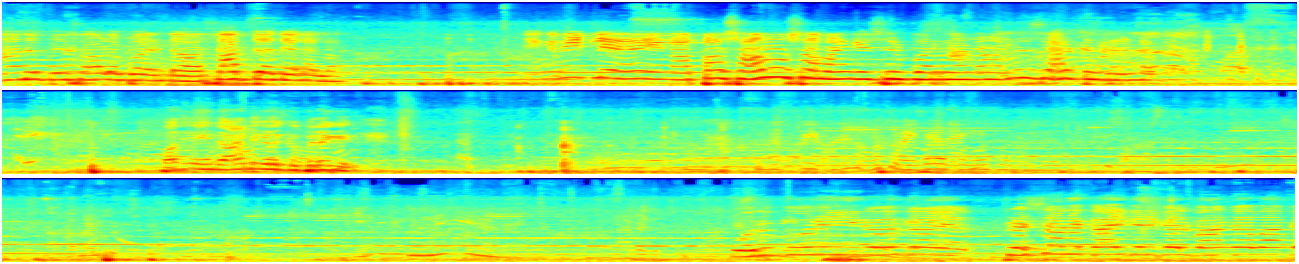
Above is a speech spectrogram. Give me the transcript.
நானும் போய் சாப்பிட போறேன்டா. சாப்பிட்டு வந்து விளையாடலாம் எங்க வீட்ல எங்க அப்பா சமோசா வாங்கி வச்சிருப்பாரு நானும் சாப்பிட்டு வந்துடுறேன்டா பதினைந்து ஆண்டுகளுக்கு பிறகு ஒரு கூறு இருபது ஃப்ரெஷ்ஷான காய்கறிகள் வாங்க வாங்க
